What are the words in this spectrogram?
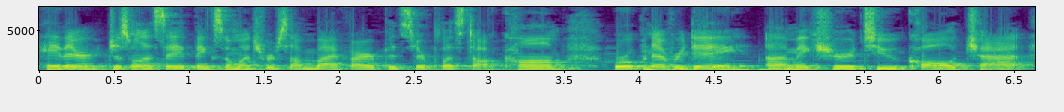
Hey there, just want to say thanks so much for stopping by firepitsurplus.com. We're open every day. Uh, make sure to call, chat,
